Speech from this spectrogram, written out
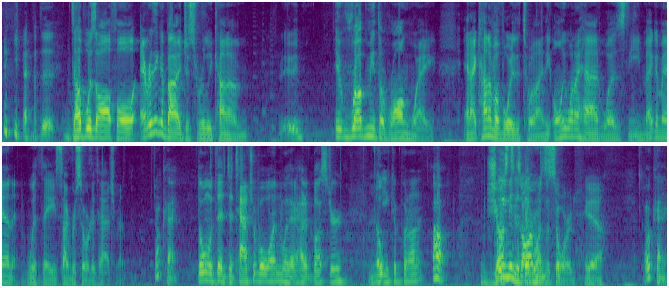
The dub was awful. Everything about it just really kind of it, it rubbed me the wrong way. And I kind of avoided the toy line. The only one I had was the Mega Man with a Cyber Sword attachment. Okay, the one with the detachable one where it had a buster Nope. you could put on it. Oh, Just mean his arm was the sword. Yeah. okay.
